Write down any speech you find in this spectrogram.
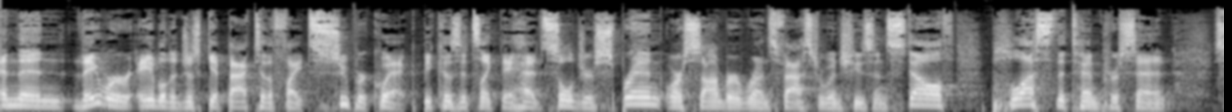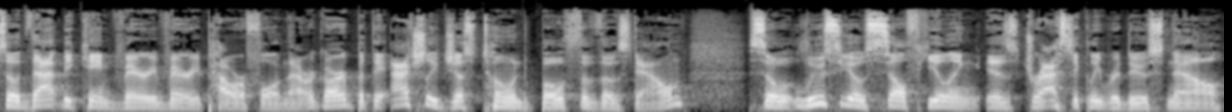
And then they were able to just get back to the fight super quick because it's like they had Soldier sprint or Sombra runs faster when she's in stealth plus the 10%. So that became very, very powerful in that regard. But they actually just toned both of those down. So Lucio's self healing is drastically reduced now.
